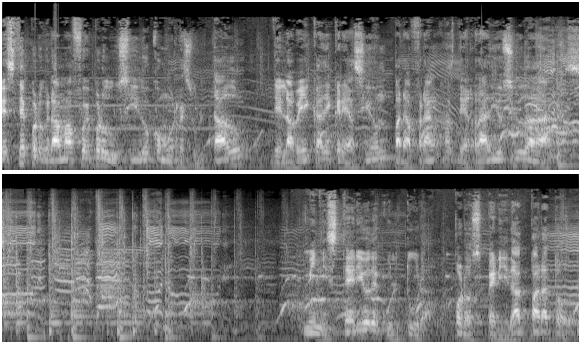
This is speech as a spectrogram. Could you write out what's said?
Este programa fue producido como resultado de la beca de creación para franjas de Radio Ciudadanas. Ministerio de Cultura, Prosperidad para Todos.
